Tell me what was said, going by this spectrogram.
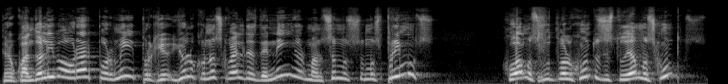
Pero cuando Él iba a orar por mí, porque yo lo conozco a Él desde niño, hermano, somos, somos primos, jugamos fútbol juntos, estudiamos juntos,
